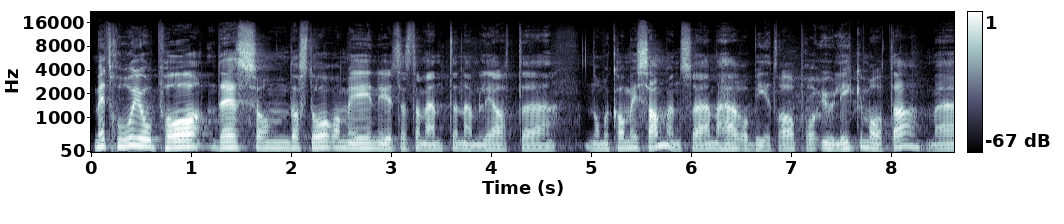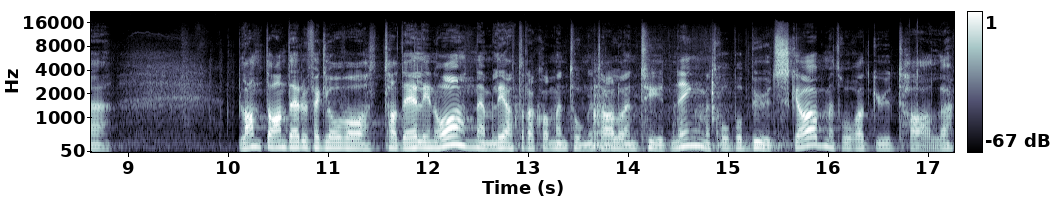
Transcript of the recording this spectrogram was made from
Vi tror jo på det som det står om i Nye testamentet, nemlig at eh, når vi kommer sammen, så er vi her og bidrar på ulike måter. Med bl.a. det du fikk lov å ta del i nå, nemlig at det kommer en tungetale og en tydning. Vi tror på budskap, vi tror at Gud taler.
